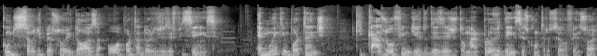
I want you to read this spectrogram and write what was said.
condição de pessoa idosa ou a portador de deficiência. É muito importante que, caso o ofendido deseje tomar providências contra o seu ofensor,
